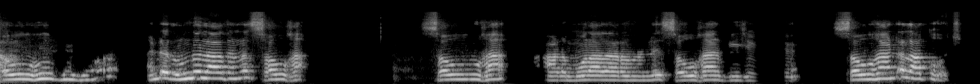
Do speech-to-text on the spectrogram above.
సౌహు బీజం. అంటే రెండు లాదంలో సౌహ. సౌహ ఆడ మూలాధారం నుండి సౌహ బీజం. సౌహ అంటే లాక్కోవచ్చు.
